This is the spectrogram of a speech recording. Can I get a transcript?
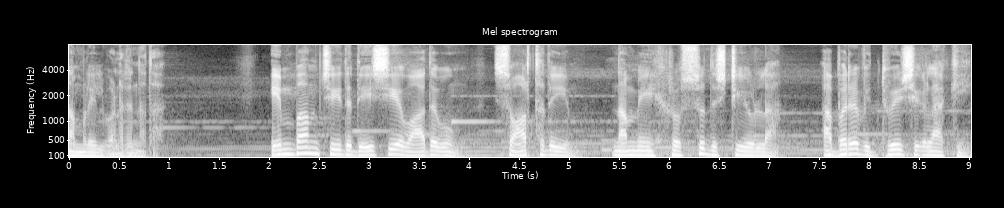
നമ്മളിൽ വളരുന്നത്. എംബാം ചെയ്ത ദേശീയവാദവും സ്വാർത്ഥതയും നമ്മെ ഹ്രസ്വദൃഷ്ടിയുള്ള അപരവിദ്വേഷികളാക്കി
